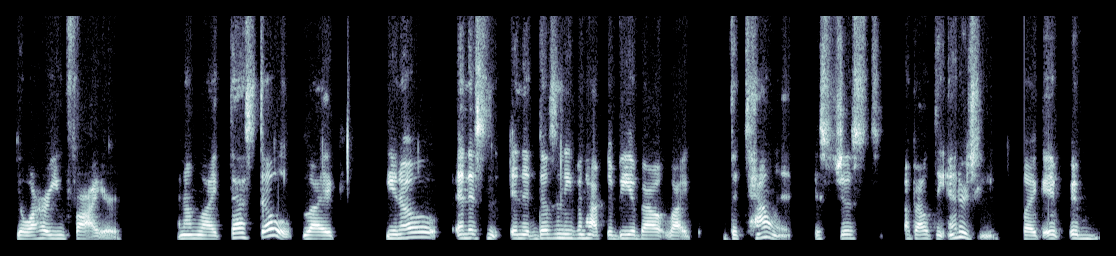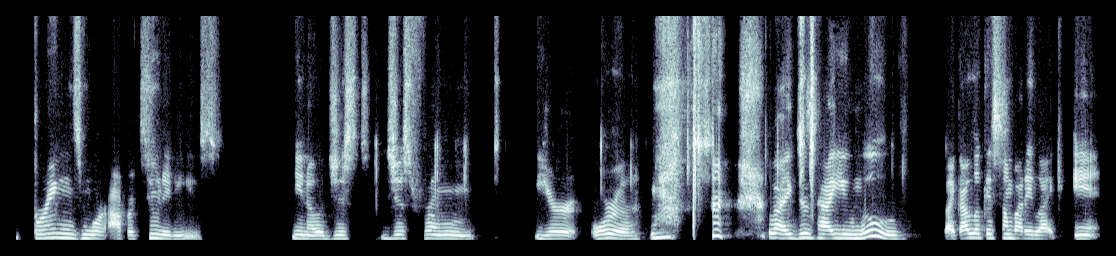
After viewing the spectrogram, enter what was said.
Yo i heard you fire. And i'm like that's dope. Like you know and it's and it doesn't even have to be about like the talent. It's just about the energy. Like it, it brings more opportunities you know just just from your aura like just how you move like i look at somebody like Ant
